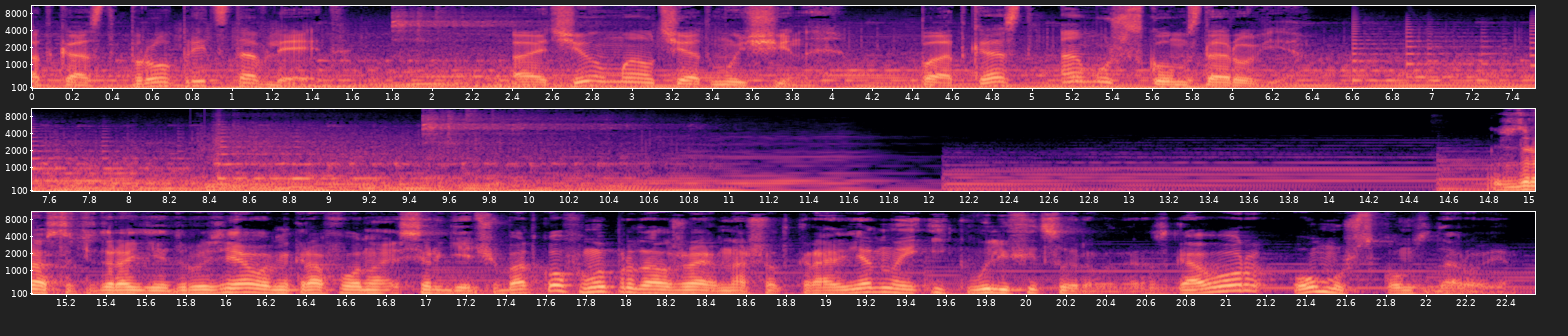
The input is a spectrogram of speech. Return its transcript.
Подкаст ПРО представляет О чем молчат мужчины? Подкаст о мужском здоровье Здравствуйте, дорогие друзья! У микрофона Сергей Чеботков, и мы продолжаем наш откровенный и квалифицированный разговор о мужском здоровье.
